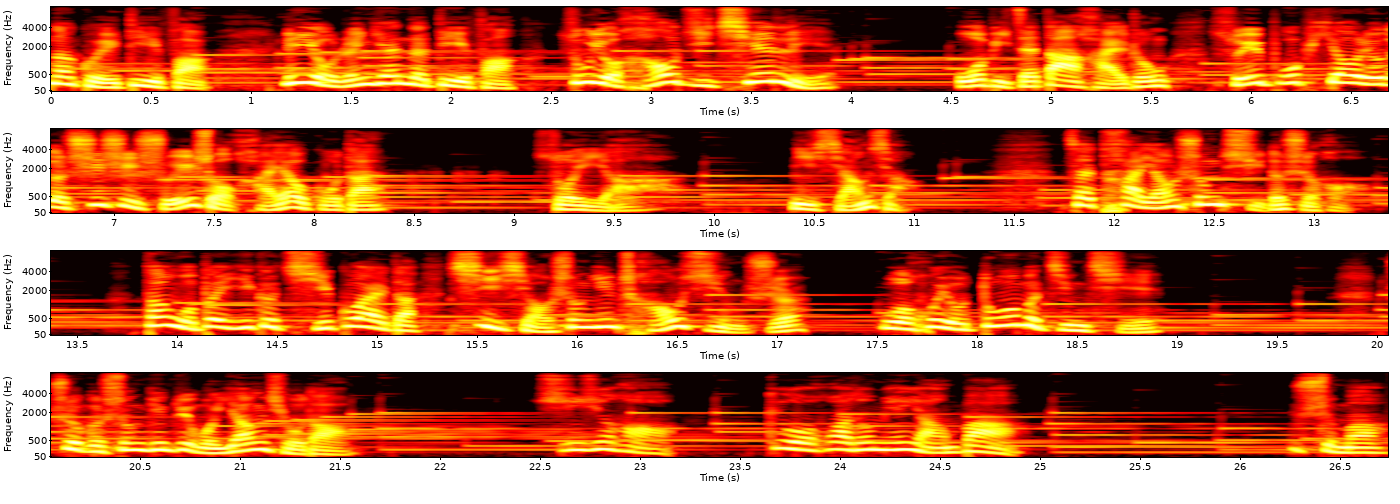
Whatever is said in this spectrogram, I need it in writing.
那鬼地方，离有人烟的地方足有好几千里。我比在大海中随波漂流的失事水手还要孤单。所以啊，你想想，在太阳升起的时候，当我被一个奇怪的细小声音吵醒时，我会有多么惊奇。这个声音对我央求道：“行行好，给我画头绵羊吧。”“什么？”“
